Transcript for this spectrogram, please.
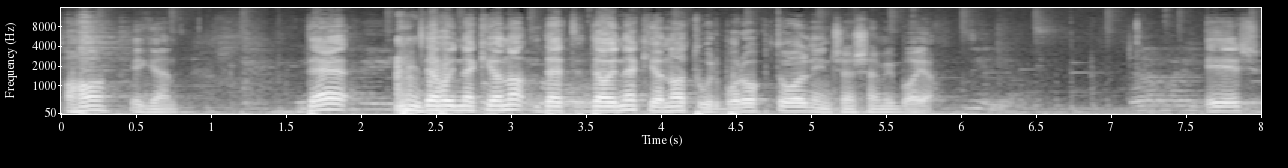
Aha, igen. De, de, hogy, neki a, de, de hogy neki a naturboroktól nincsen semmi baja. És,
